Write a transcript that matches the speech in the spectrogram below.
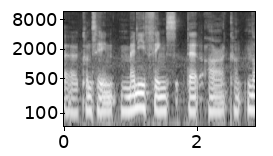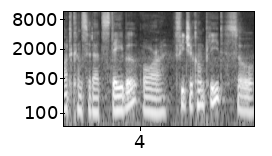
uh, contain many things that are con not considered stable or feature complete. So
